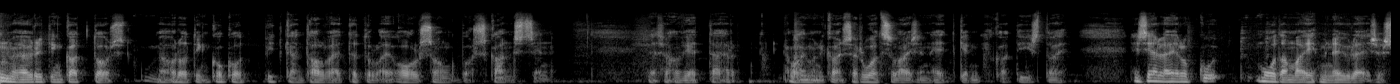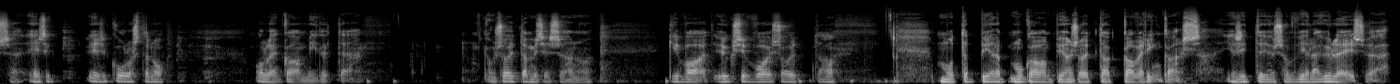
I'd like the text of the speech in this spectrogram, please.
mä yritin katsoa, mä odotin koko pitkän talven, että tulee All Song Skansen. Ja saa viettää vaimoni kanssa ruotsalaisen hetken joka tiistai. Niin siellä ei ollut muutama ihminen yleisössä. Ei se, ei se kuulostanut ollenkaan miltään. Kun soittamisessahan on kiva, että yksin voi soittaa, mutta vielä mukavampi on soittaa kaverin kanssa. Ja sitten jos on vielä yleisöä,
